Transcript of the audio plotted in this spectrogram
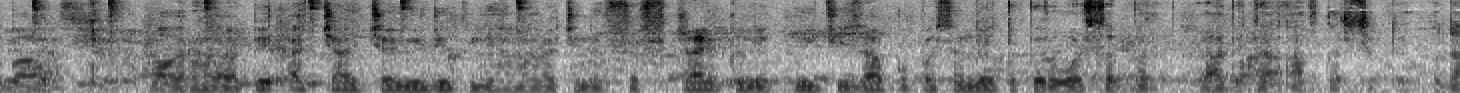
दबाओ। और हाँ, फिर अच्छा अच्छा वीडियो के लिए हमारा चैनल सब्सक्राइब कर ले। कोई चीज़ आपको पसंद है तो फिर व्हाट्सअप पर रबता आप कर सकते हो। खुदा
